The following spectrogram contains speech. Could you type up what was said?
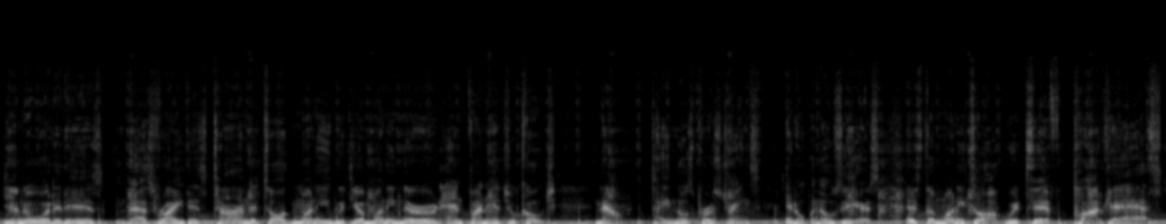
You know what it is. That's right. It's time to talk money with your money nerd and financial coach. Now, tighten those purse strings and open those ears. It's the Money Talk with Tiff podcast.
